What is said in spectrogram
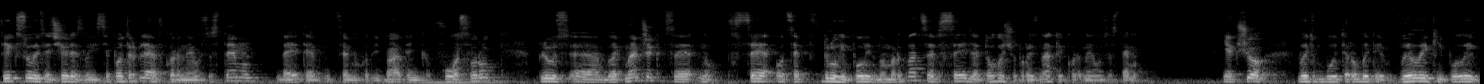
фіксується через листя, потрапляє в кореневу систему, даєте, це виходить багатенько фосфору. Плюс е, Black Magic це ну, все, оце другий полив номер 2 це все для того, щоб розігнати кореневу систему. Якщо ви тут будете робити великий полив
